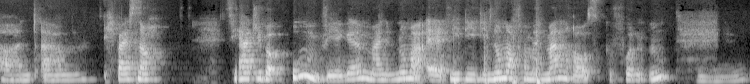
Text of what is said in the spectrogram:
Und ähm, ich weiß noch, sie hat über Umwege meine Nummer, äh, die, die, die Nummer von meinem Mann rausgefunden. Mhm.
